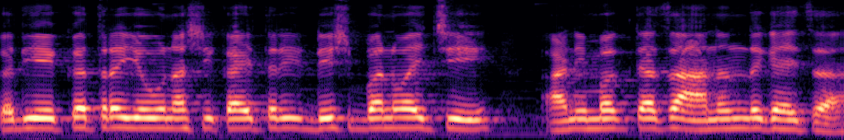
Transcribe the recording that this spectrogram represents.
कधी एकत्र येऊन अशी काहीतरी डिश बनवायची आणि मग त्याचा आनंद घ्यायचा?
